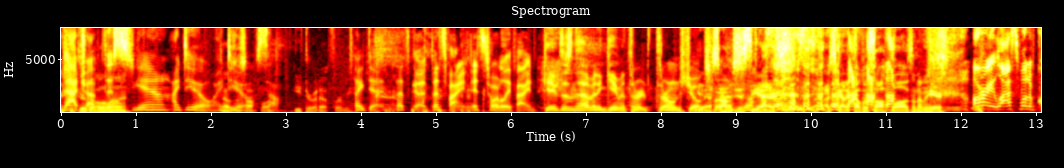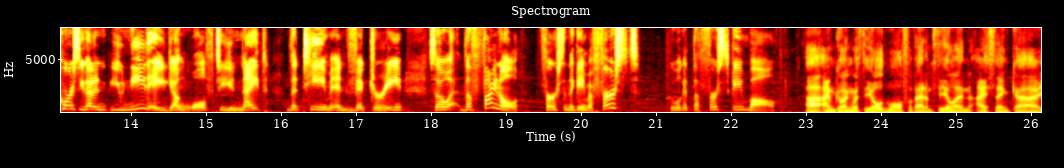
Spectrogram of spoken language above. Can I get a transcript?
matchup. whole This, line. yeah, I do. I That do. was a. So You threw it up for me. I did. That's good. That's fine. It's totally fine. Gabe doesn't have any Game of Thro- Thrones jokes Yeah, for so I'm us. just so- yeah. I just, I just got a couple of softballs and I'm here. All right, last one. Of course, you got to you need a young wolf to unite the team in victory. So the final first in the game of first, who will get the first game ball? Uh, I'm going with the old wolf of Adam Thielen. I think uh,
